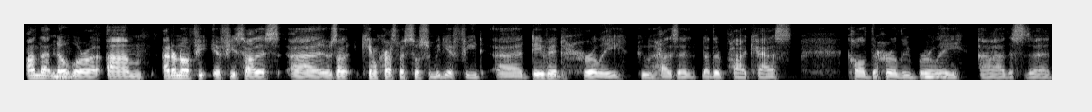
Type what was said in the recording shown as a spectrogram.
on that note, mm-hmm. Laura, um, I don't know if you, if you saw this. Uh, it was on, came across my social media feed. Uh, David Hurley, who has another podcast called the Hurley Burley. Mm-hmm. Uh, this is a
